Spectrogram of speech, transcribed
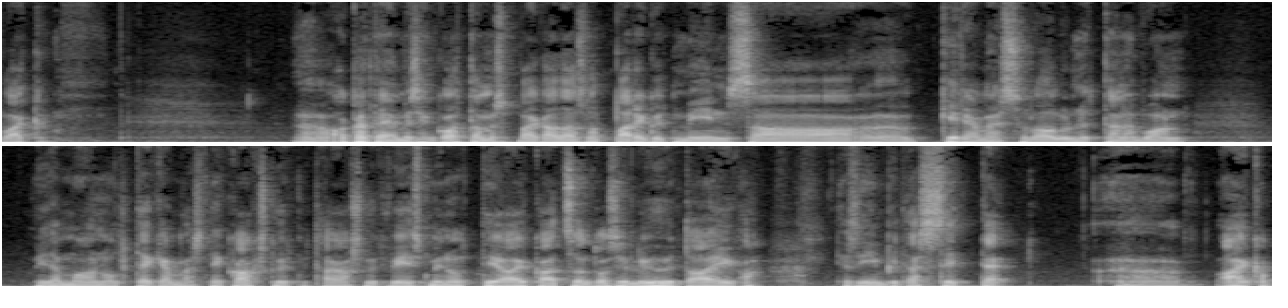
vaikka akateemisen kohtaamispaikalla taisi olla parikymmentä minsaa, kirjamessulla on ollut nyt tänä vuonna mitä mä oon ollut tekemässä, niin 20 tai 25 minuuttia aikaa, että se on tosi lyhyt aika, ja siinä pitäisi sitten ää, aika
